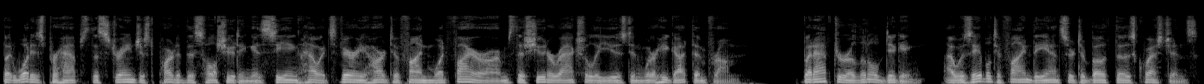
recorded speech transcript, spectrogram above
But what is perhaps the strangest part of this whole shooting is seeing how it's very hard to find what firearms the shooter actually used and where he got them from. But after a little digging, I was able to find the answer to both those questions.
